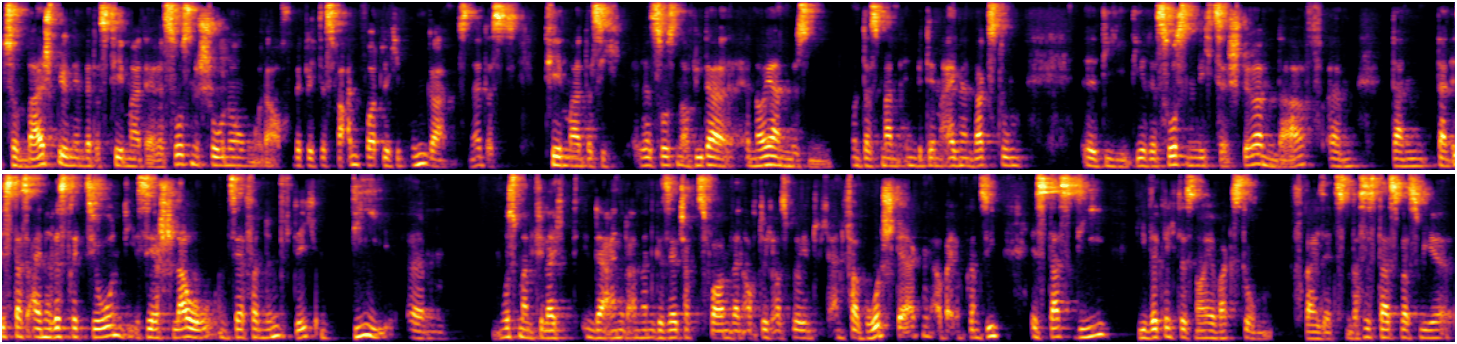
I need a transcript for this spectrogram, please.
zum Beispiel nehmen wir das Thema der Ressourcenschonung oder auch wirklich des verantwortlichen Umgangs, ne, das Thema, dass sich Ressourcen auch wieder erneuern müssen und dass man mit dem eigenen Wachstum äh, die, die Ressourcen nicht zerstören darf, ähm, dann, dann ist das eine Restriktion, die ist sehr schlau und sehr vernünftig und die ähm, muss man vielleicht in der einen oder anderen Gesellschaftsform dann auch durchaus durch ein Verbot stärken, aber im Prinzip ist das die, die wirklich das neue Wachstum freisetzen. Das ist das, was wir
